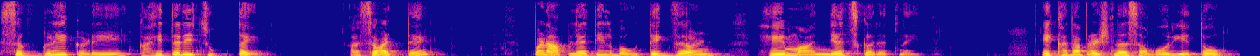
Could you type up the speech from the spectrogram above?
सगळीकडे काहीतरी चुकतंय असं वाटतंय? पण आपल्यातील बहुतेक जण हे मान्यच करत नाहीत. एखादा प्रश्न समोर येतो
